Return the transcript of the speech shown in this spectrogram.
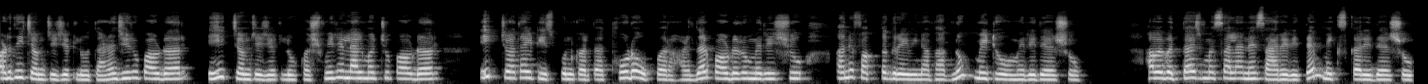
અડધી ચમચી જેટલું ધાણા જીરું પાવડર એક ચમચી જેટલું કશ્મીરી લાલ મરચું પાવડર એક ચોથાઈ ટીસ્પૂન કરતાં થોડો ઉપર હળદર પાવડર ઉમેરીશું અને ફક્ત ગ્રેવીના ભાગનું મીઠું ઉમેરી દઈશું હવે બધા જ મસાલાને સારી રીતે મિક્સ કરી દઈશું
